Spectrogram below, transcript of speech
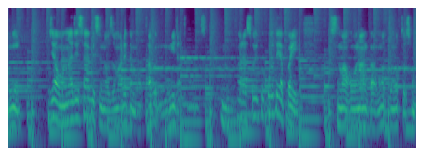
に、じゃあ同じサービス望まれても多分無理だと思うんですよ。だからそういうところでやっぱりスマホなんかをもっともっとその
